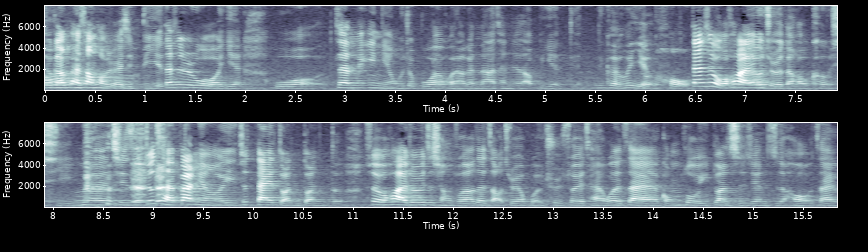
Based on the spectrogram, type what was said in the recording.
就跟班上同学一起毕业，但是如果延我在那边一年，我就不会回来跟大家参加到毕业典礼。你可能会延后。但是我后来又觉得好可惜，因为其实就才半年而已，就待短短的，所以我后来就一直想说要再找机会回去，所以才会在工作一段时间之后再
